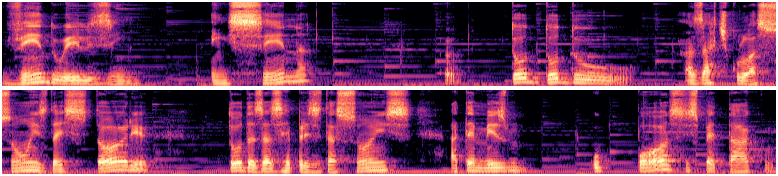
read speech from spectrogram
vendo eles em, em cena, todo, todo as articulações da história, todas as representações, até mesmo o pós-espetáculo,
